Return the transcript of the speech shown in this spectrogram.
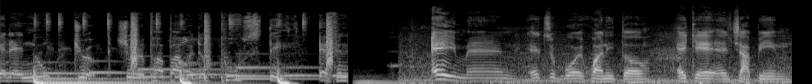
got that new drip. Shoot it pop out with the pool stick. Effing. Hey man, it's your boy Juanito, aka El Chapin,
